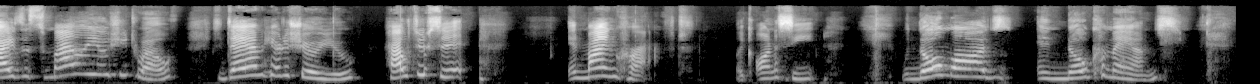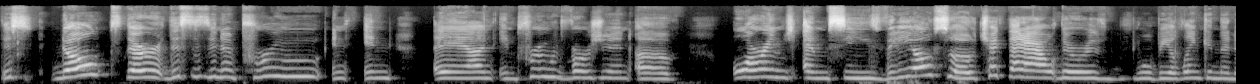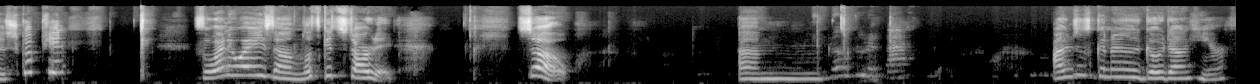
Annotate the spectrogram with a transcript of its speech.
guys, it's Smiley Yoshi 12. Today I'm here to show you how to sit in Minecraft, like on a seat, with no mods and no commands. This note there this is an improved in, in an improved version of Orange MC's video, so check that out. There is, will be a link in the description. So anyways, um let's get started. So, um, I'm just gonna go down here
